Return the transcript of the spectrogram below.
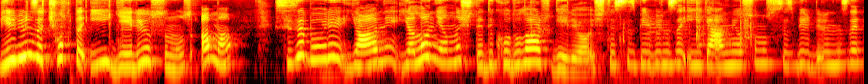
birbirinize çok da iyi geliyorsunuz ama size böyle yani yalan yanlış dedikodular geliyor. İşte siz birbirinize iyi gelmiyorsunuz. Siz birbirinizle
